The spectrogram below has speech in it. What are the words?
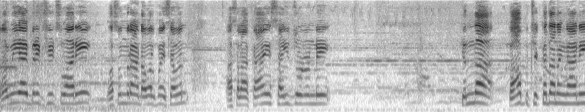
రవి హైబ్రిడ్ షీట్స్ వారి వసుంధర డబల్ ఫైవ్ సెవెన్. అసలు ఆ కాయ సైజు చూడండి. కింద కాపు చిక్కదనం కానీ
